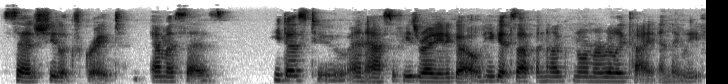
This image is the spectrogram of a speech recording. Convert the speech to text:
says she looks great. Emma says he does too, and asks if he's ready to go. He gets up and hugs Norma really tight, and they leave.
